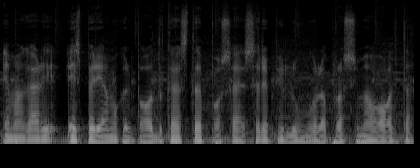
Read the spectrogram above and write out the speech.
e magari e speriamo che il podcast possa essere più lungo la prossima volta.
